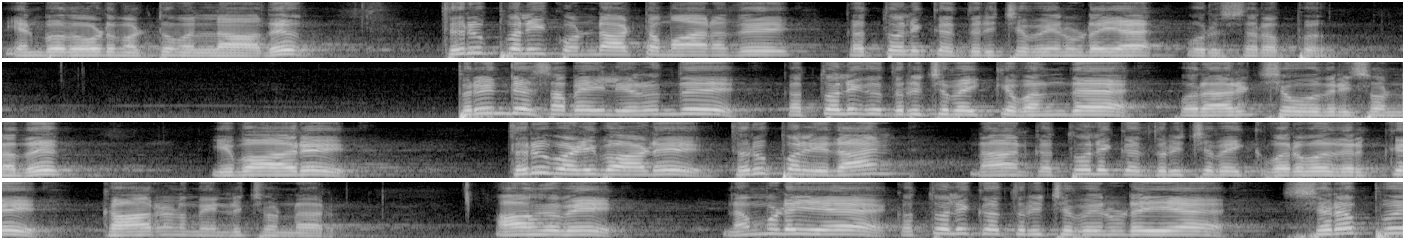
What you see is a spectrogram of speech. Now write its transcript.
என்பதோடு மட்டுமல்லாது திருப்பலி கொண்டாட்டமானது கத்தோலிக்க திருச்சபையினுடைய ஒரு சிறப்பு. பிரிந்த சபையில் இருந்து கத்தோலிக்க திருச்சபைக்கு வந்த ஒரு அருட்சகோதரி சொன்னது. இவ்வாறு திருவழிபாடு திருப்பலிதான் நான் கத்தோலிக்க திருச்சபைக்கு வருவதற்கு காரணம் என்று சொன்னார். ஆகவே நம்முடைய கத்தோலிக்க திருச்சபையினுடைய சிறப்பு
